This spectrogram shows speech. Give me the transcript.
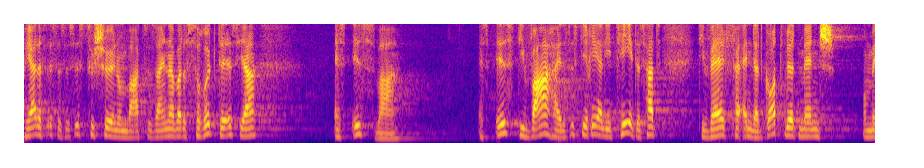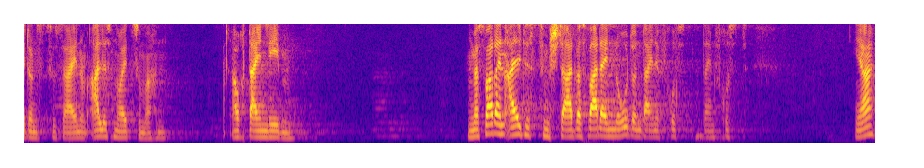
Ja, das ist es. Es ist zu schön, um wahr zu sein. Aber das Verrückte ist ja, es ist wahr. Es ist die Wahrheit. Es ist die Realität. Es hat die Welt verändert. Gott wird Mensch, um mit uns zu sein, um alles neu zu machen. Auch dein Leben. Und was war dein Altes zum Start? Was war dein Not und deine Frust, dein Frust? Ja,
